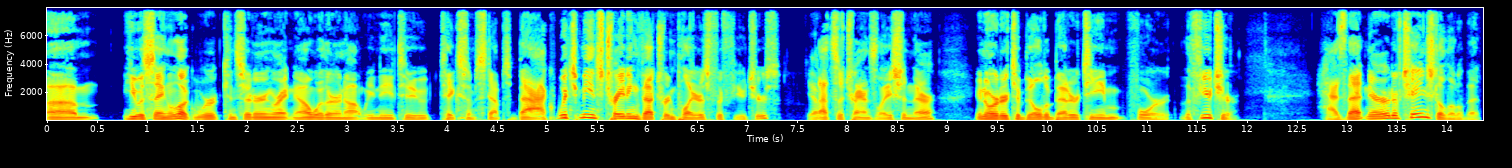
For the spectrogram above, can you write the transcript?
um, he was saying, "Look, we're considering right now whether or not we need to take some steps back, which means trading veteran players for futures. Yep. That's the translation there, in order to build a better team for the future." Has that narrative changed a little bit?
